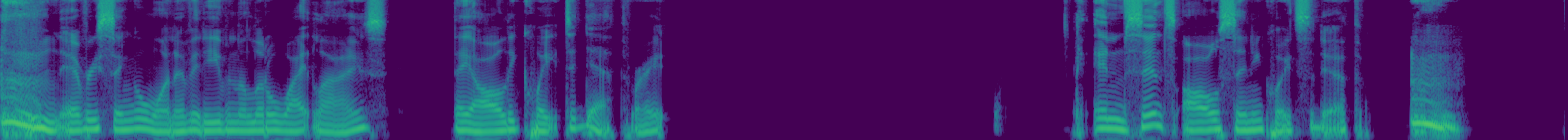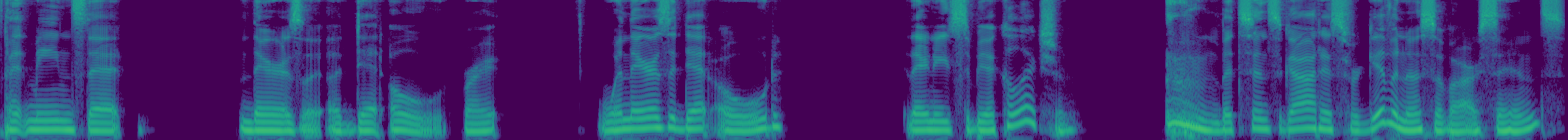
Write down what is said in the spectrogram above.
every single one of it, even the little white lies, they all equate to death, right? And since all sin equates to death, it means that there is a, a debt owed, right? When there is a debt owed, there needs to be a collection. but since God has forgiven us of our sins,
